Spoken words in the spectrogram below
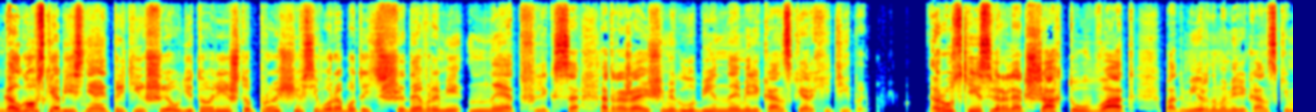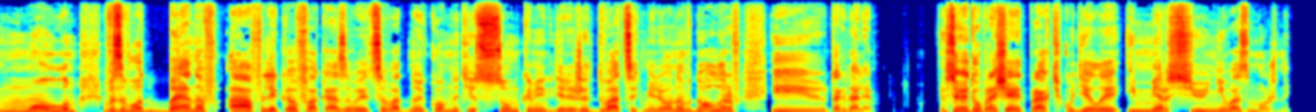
Голговский объясняет притихшей аудитории, что проще всего работать с шедеврами Нетфликса, отражающими глубинные американские архетипы. Русские сверлят шахту в ад под мирным американским моллом, взвод Бенов, Афликов оказывается в одной комнате с сумками, где лежит 20 миллионов долларов и так далее. Все это упрощает практику, делая иммерсию невозможной.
